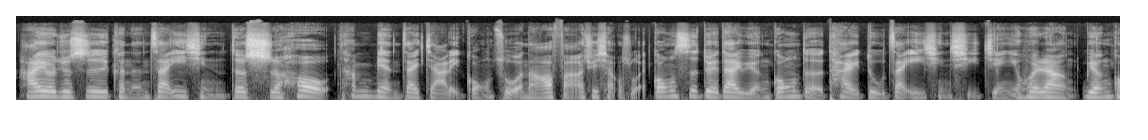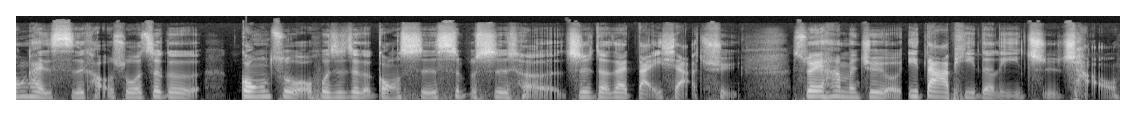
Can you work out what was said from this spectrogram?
还有就是，可能在疫情的时候，他们变在家里工作，然后反而去想说，公司对待员工的态度，在疫情期间也会让员工开始思考说，这个工作或是这个公司适不适合，值得再待下去。所以他们就有一大批的离职潮。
